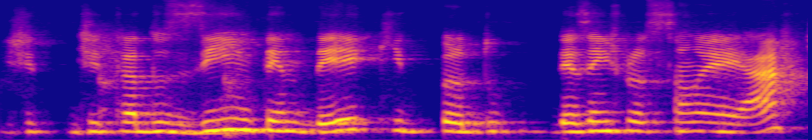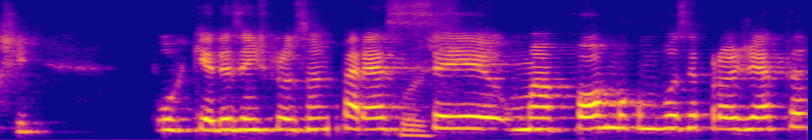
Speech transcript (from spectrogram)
de, de traduzir, entender que desenho de produção é arte, porque desenho de produção parece pois. ser uma forma como você projeta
